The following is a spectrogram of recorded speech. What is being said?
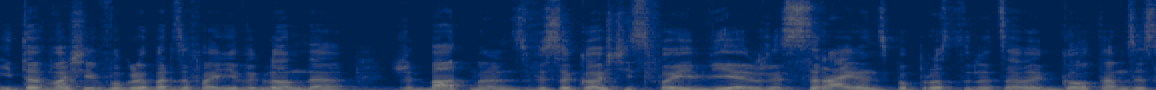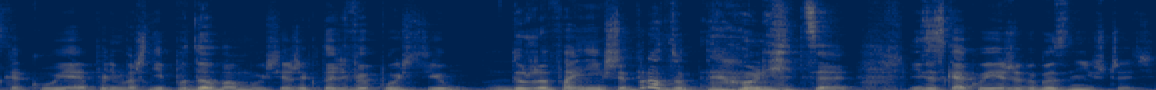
I to właśnie w ogóle bardzo fajnie wygląda, że Batman z wysokości swojej wieży, srając po prostu na całe Gotham, zeskakuje, ponieważ nie podoba mu się, że ktoś wypuścił dużo fajniejszy produkt na ulicę i zeskakuje, żeby go zniszczyć.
